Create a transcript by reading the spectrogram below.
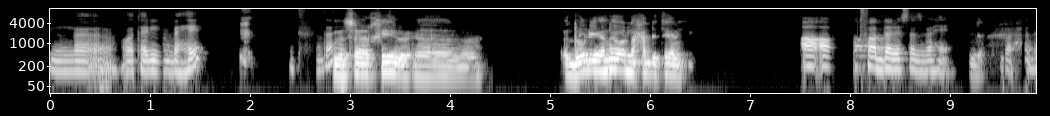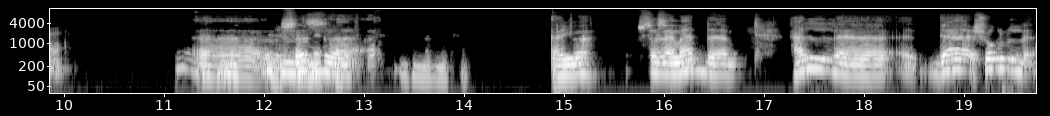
اللي هو تقريبا بهاء. اتفضل. مساء الخير. آه، دوري أنا ولا حد تاني؟ آه آه اتفضل يا أستاذ بهاء. دور حضرتك. آه، مدحت أيوه. أستاذ عماد آه، هل ده شغل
